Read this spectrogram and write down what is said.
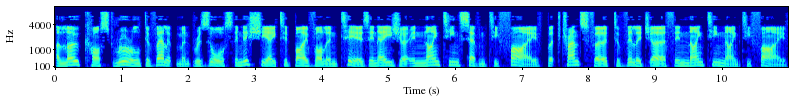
a low-cost rural development resource initiated by volunteers in Asia in 1975 but transferred to Village Earth in 1995.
